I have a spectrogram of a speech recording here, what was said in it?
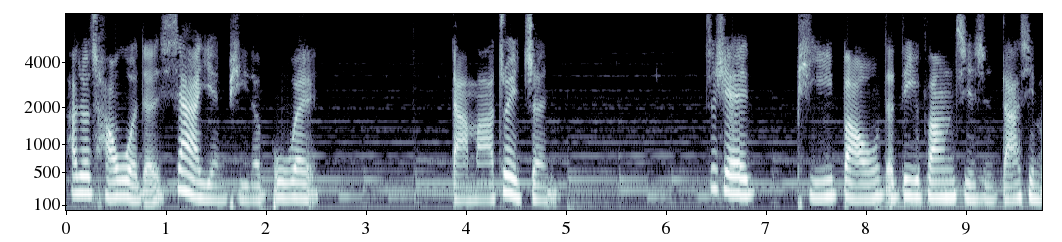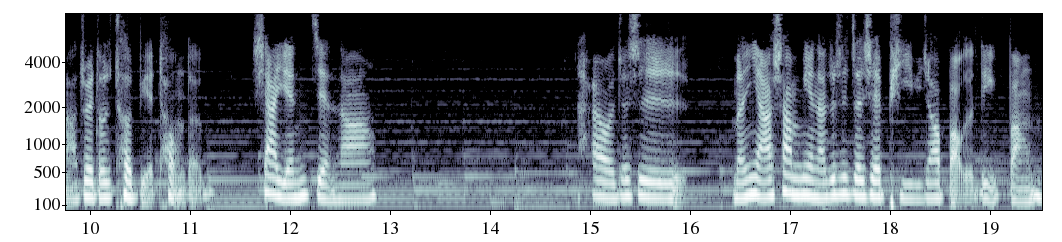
他就朝我的下眼皮的部位打麻醉针，这些皮薄的地方，其实打起麻醉都是特别痛的，下眼睑啊，还有就是门牙上面啊，就是这些皮比较薄的地方，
